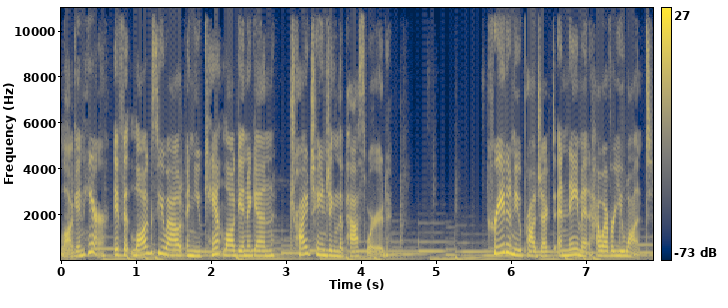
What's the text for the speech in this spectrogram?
Log in here. If it logs you out and you can't log in again, try changing the password. Create a new project and name it however you want.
